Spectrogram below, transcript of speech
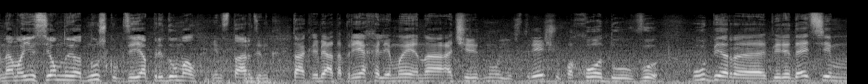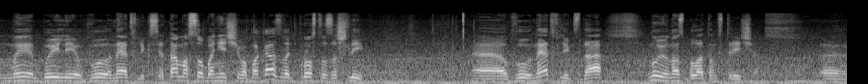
на мою съемную однушку, где я придумал инстардинг. Так, ребята, приехали мы на очередную встречу по ходу в Uber. Э, Перед этим мы были в Netflix. Там особо нечего показывать, просто зашли э, в Netflix, да, ну и у нас была там встреча. Э,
